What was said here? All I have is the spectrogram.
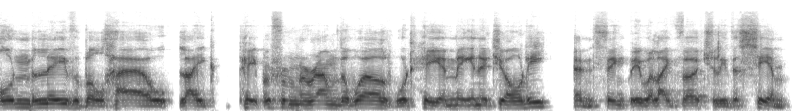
unbelievable how like people from around the world would hear me and a Geordie and think we were like virtually the same.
